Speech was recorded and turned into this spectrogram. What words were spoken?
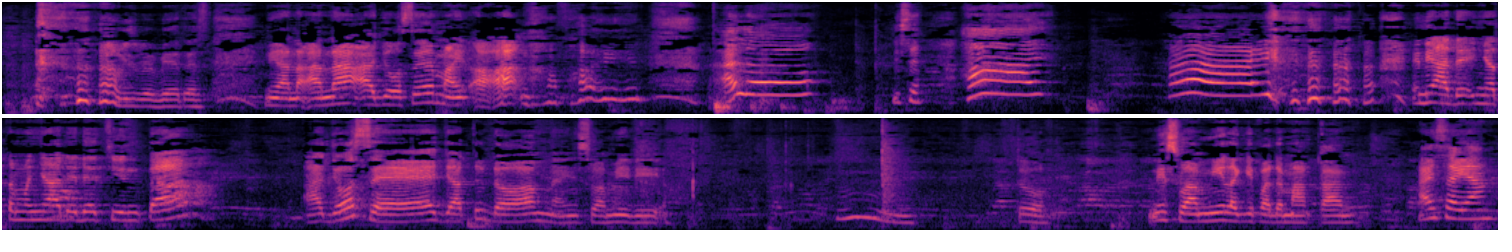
habis beberes. Ini anak-anak Ajose main AA ngapain? Halo. Bisa. Hai. Hai. ini adiknya temennya Dede Cinta. Ajose jatuh dong. Nah, ini suami di Hmm. Tuh. Ini suami lagi pada makan. Hai sayang.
